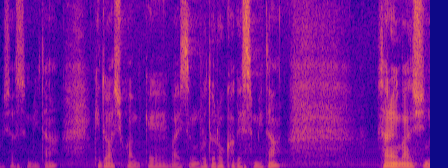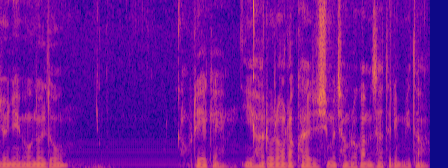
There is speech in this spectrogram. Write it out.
나오셨습니다. 기도하시고 함께 말씀 보도록 하겠습니다. 사랑이 많으신 주님 오늘도 우리에게 이 하루를 허락하여 주심을 참으로 감사드립니다.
